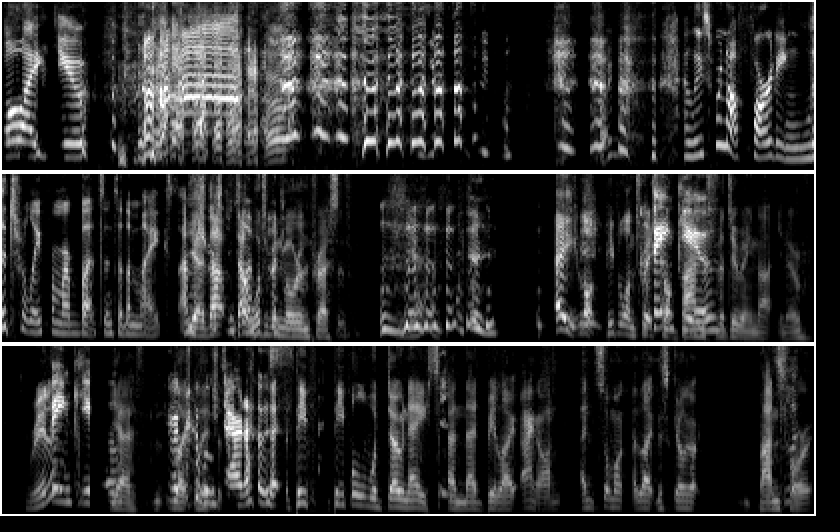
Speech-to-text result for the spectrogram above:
full IQ. At least we're not farting literally from our butts into the mics. I'm yeah, sure that, that would have been more impressive. Hey, look, people on Twitch Thank got banned you. for doing that, you know? Really? Thank you. Yeah, like literally- Dardos. People people would donate and they'd be like, "Hang on," and someone like this girl got banned It's not- for it.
